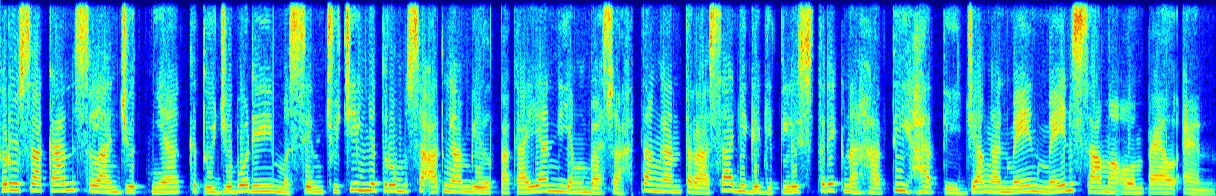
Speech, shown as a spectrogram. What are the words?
Kerusakan selanjutnya ketujuh bodi mesin cuci nyetrum saat ngambil pakaian yang basah tangan terasa digigit listrik nah hati-hati jangan main-main sama Om PLN.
